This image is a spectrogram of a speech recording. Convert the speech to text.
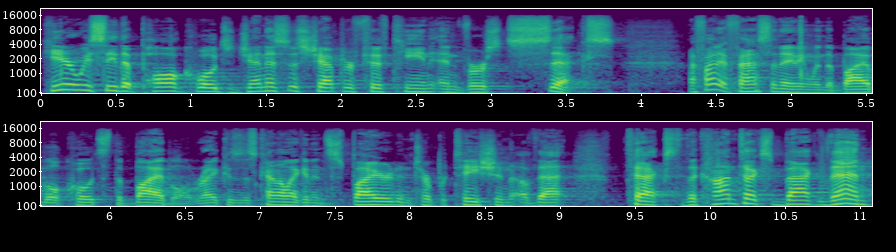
Here we see that Paul quotes Genesis chapter 15 and verse 6. I find it fascinating when the Bible quotes the Bible, right? Because it's kind of like an inspired interpretation of that text. The context back then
